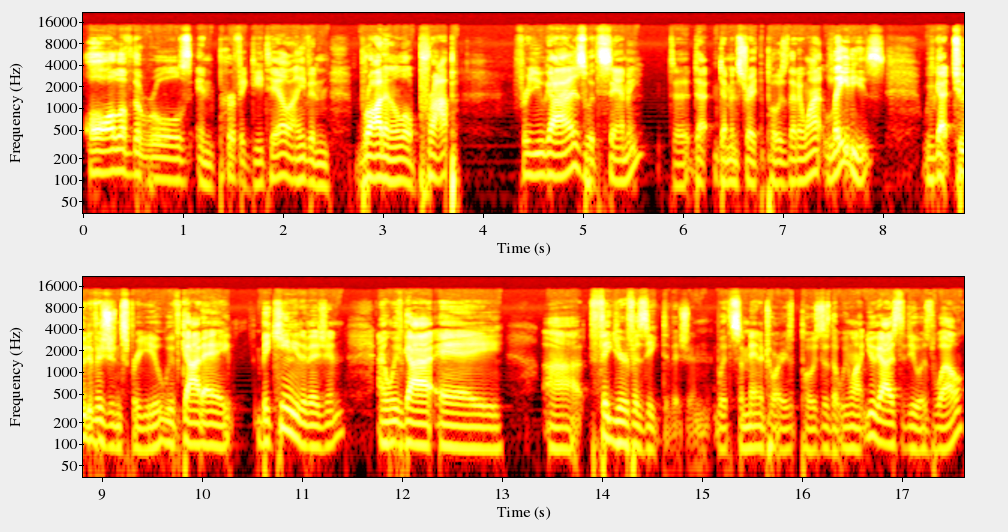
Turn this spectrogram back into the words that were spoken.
all of the rules in perfect detail. I even brought in a little prop for you guys with Sammy to de- demonstrate the pose that I want. Ladies, we've got two divisions for you. We've got a bikini division and we've got a uh, figure physique division with some mandatory poses that we want you guys to do as well.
